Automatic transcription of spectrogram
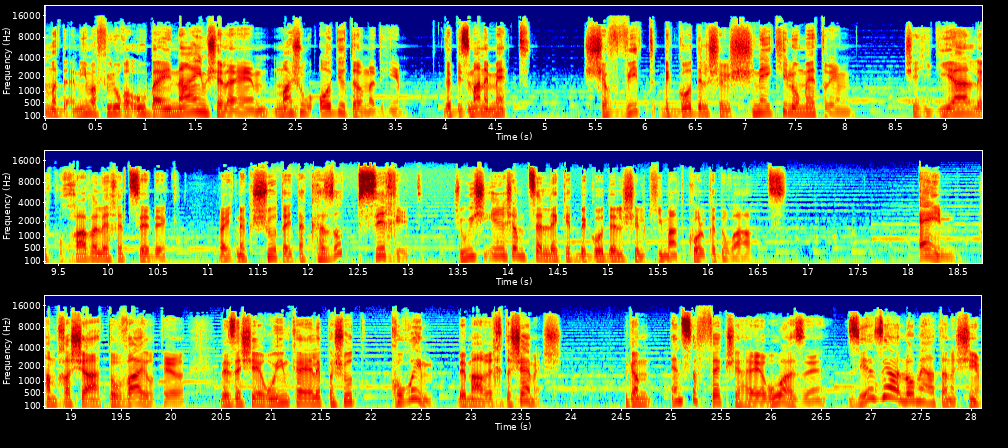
מדענים אפילו ראו בעיניים שלהם משהו עוד יותר מדהים, ובזמן אמת. שביט בגודל של שני קילומטרים, שהגיע לכוכב הלכת צדק, וההתנגשות הייתה כזאת פסיכית, שהוא השאיר שם צלקת בגודל של כמעט כל כדור הארץ. אין המחשה טובה יותר לזה שאירועים כאלה פשוט קורים במערכת השמש. וגם אין ספק שהאירוע הזה זעזע לא מעט אנשים.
